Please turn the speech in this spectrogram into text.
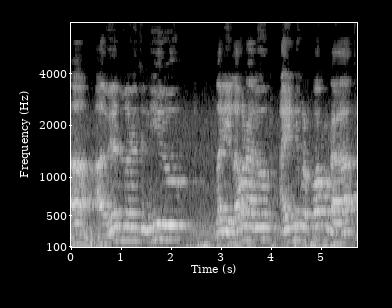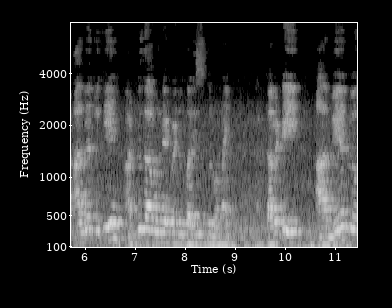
ఆ ఆ వేర్లో నుంచి నీరు మరి లవణాలు అవన్నీ కూడా పోకుండా ఆ వేర్లకి అడ్డుగా ఉండేటువంటి పరిస్థితులు ఉన్నాయి. కాబట్టి ఆ వేర్లు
